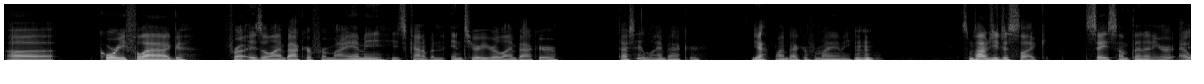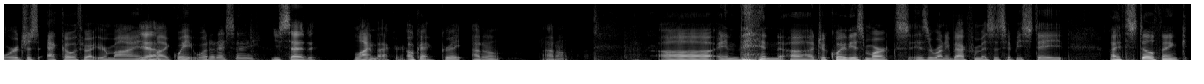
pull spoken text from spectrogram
Uh, Corey Flagg fro- is a linebacker from Miami. He's kind of an interior linebacker. Did I say linebacker? Yeah. linebacker from Miami. Mhm. Sometimes you just like say something and your words just echo throughout your mind. Yeah. I'm like, wait, what did I say? You said linebacker. Okay, great. I don't. I don't. Uh, and then uh, Jo'Quavious Marks is a running back from Mississippi State. I still think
